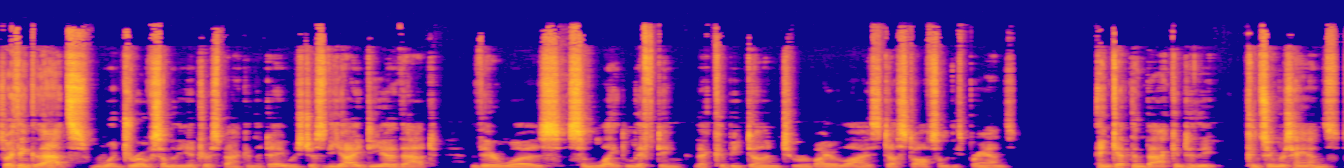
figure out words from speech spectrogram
So I think that's what drove some of the interest back in the day was just the idea that there was some light lifting that could be done to revitalize, dust off some of these brands and get them back into the consumer's hands,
